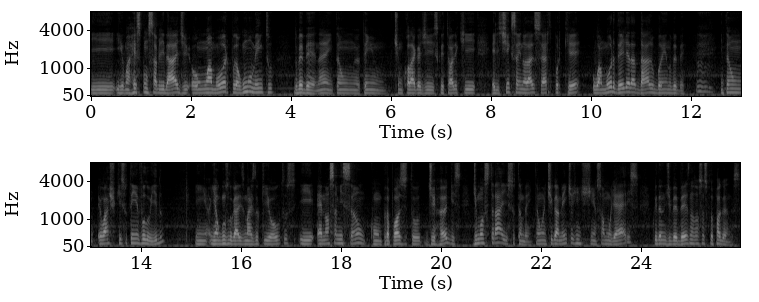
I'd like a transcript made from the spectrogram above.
e, e uma responsabilidade ou um amor por algum momento do bebê, né? Então, eu tenho tinha um colega de escritório que ele tinha que sair no horário certo porque o amor dele era dar o banho no bebê. Uhum. Então, eu acho que isso tem evoluído em, em, alguns lugares mais do que outros e é nossa missão com o propósito de Hugs de mostrar isso também. Então, antigamente a gente tinha só mulheres cuidando de bebês nas nossas propagandas.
